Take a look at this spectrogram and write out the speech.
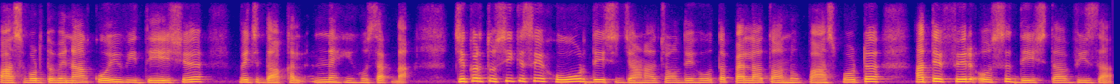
ਪਾਸਪੋਰਟ ਤੋਂ ਬਿਨਾਂ ਕੋਈ ਵੀ ਦੇਸ਼ ਵਿੱਚ ਦਾਖਲ ਨਹੀਂ ਹੋ ਸਕਦਾ। ਜੇਕਰ ਤੁਸੀਂ ਕਿਸੇ ਹੋਰ ਦੇਸ਼ ਜਾਣਾ ਚਾਹੁੰਦੇ ਹੋ, ਤਾਂ ਪਹਿਲਾਂ ਤੁਹਾਨੂੰ ਪਾਸਪੋਰਟ ਅਤੇ ਫਿਰ ਉਸ ਦੇਸ਼ ਦਾ ਵੀਜ਼ਾ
